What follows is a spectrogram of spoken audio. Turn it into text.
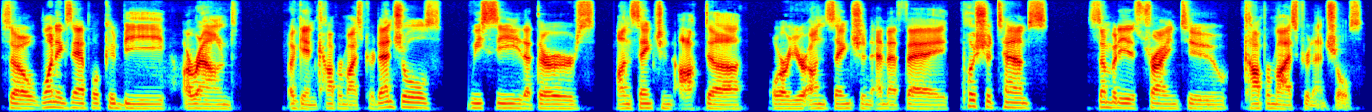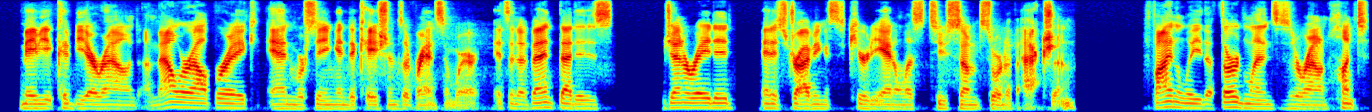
So, one example could be around, again, compromised credentials. We see that there's unsanctioned Okta or your unsanctioned MFA push attempts. Somebody is trying to compromise credentials. Maybe it could be around a malware outbreak and we're seeing indications of ransomware. It's an event that is generated and it's driving a security analyst to some sort of action. Finally, the third lens is around hunt.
